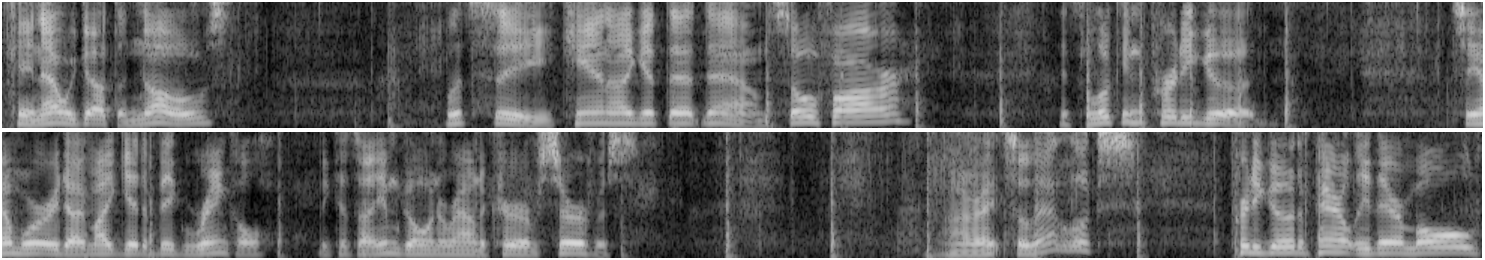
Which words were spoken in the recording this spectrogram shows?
Okay, now we got the nose. Let's see, can I get that down? So far, it's looking pretty good. See, I'm worried I might get a big wrinkle because I am going around a curved surface. All right, so that looks pretty good. Apparently their mold,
